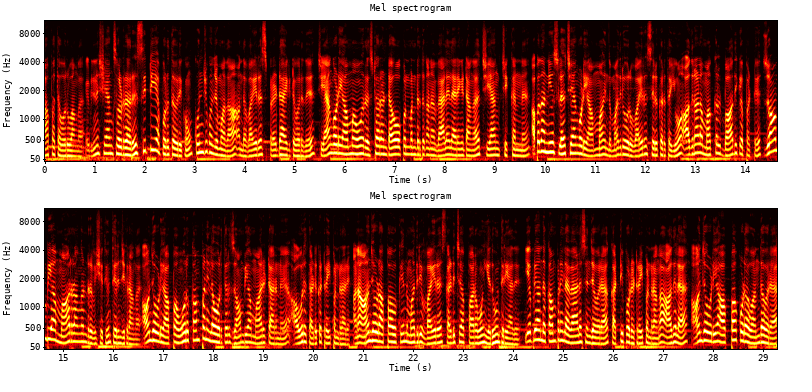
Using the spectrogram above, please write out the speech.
காப்பாத்த வருவாங்க. இப்படின்னு ஷியாங் சொல்றாரு. சிட்டியை பொறுத்த வரைக்கும் கொஞ்சம் கொஞ்சமா தான் அந்த வைரஸ் ஸ்ப்ரெட் ஆகிட்டு வருது. சியாங்கோடைய அம்மாவும் ரெஸ்டாரண்ட்டை ஓப்பன் பண்றதுக்கான வேலையில இறங்கிட்டாங்க. சியாங் சிக்கன்னு. அப்பதான் நியூஸ்ல சியாங்கோடைய அம்மா இந்த மாதிரி ஒரு வைரஸ் இருக்கிறதையும் அதனால மக்கள் பாதிக்கப்பட்டு ஜாம்பியா மாறுறாங்கன்ற விஷயத்தையும் தெரிஞ்சுக்கிறாங்க. ஆஞ்சோடைய அப்பாவும் ஒரு கம்பெனில ஒருத்தர் ஜாம்பியா மாறிட்டாருன்னு அவரை தடுக்க ட்ரை பண்றாரு. ஆனா ஆஞ்சோட அப்பாவுக்கு இந்த மாதிரி வைரஸ் கடிச்சா பரவும் எதுவும் தெரியாது. எப்படியோ அந்த கம்பெனியில வேலை செஞ்சவரை கட்டி போட ட்ரை பண்றாங்க. அதுல ஆஞ்சோடைய அப்பா கூட வந்தவரை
